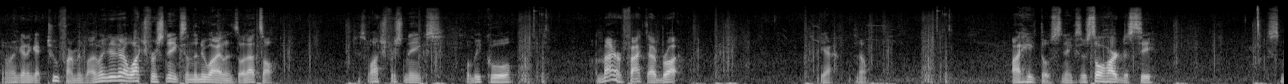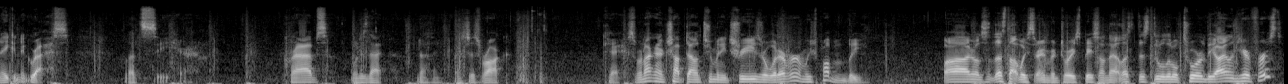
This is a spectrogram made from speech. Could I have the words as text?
And we're going to get two farming plots. We're going to watch for snakes on the new islands, though. That's all. Just watch for snakes. will be cool. A matter of fact, I brought... Yeah, no. I hate those snakes. They're so hard to see. Snake in the grass. Let's see here. Crabs. What is that? Nothing. That's just rock. Okay, so we're not going to chop down too many trees or whatever. We should probably... Uh, no, let's not waste our inventory space on that. Let's just do a little tour of the island here first.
